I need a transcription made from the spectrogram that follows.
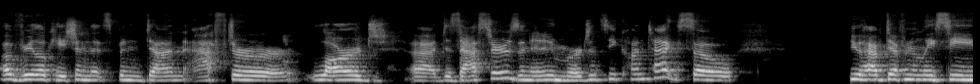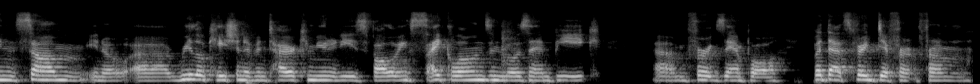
of relocation that's been done after large uh, disasters in an emergency context. So you have definitely seen some, you know, uh, relocation of entire communities following cyclones in Mozambique, um, for example. But that's very different from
